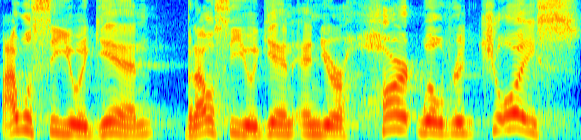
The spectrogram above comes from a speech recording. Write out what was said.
I will see you again, but I will see you again, and your heart will rejoice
